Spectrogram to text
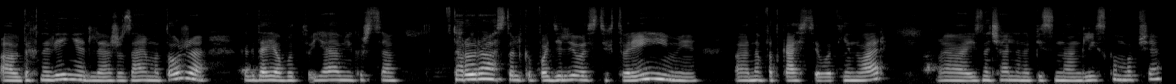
а, вдохновение для Жозайма тоже, когда я вот, я, мне кажется, второй раз только поделилась стихотворениями а, на подкасте, вот январь, изначально написан на английском вообще,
